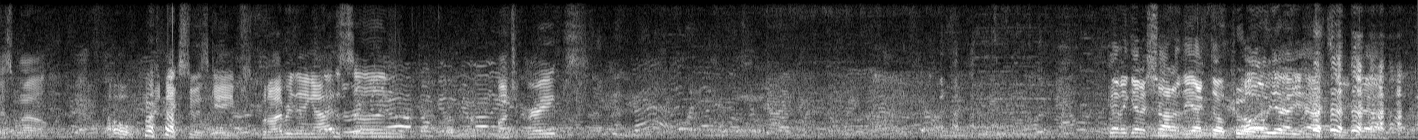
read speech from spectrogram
as well. Oh. Right next to his games. Just put everything out in the sun. A bunch of grapes. Gotta get a shot of the Ecto Cooler. Oh yeah, you have to. Yeah.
